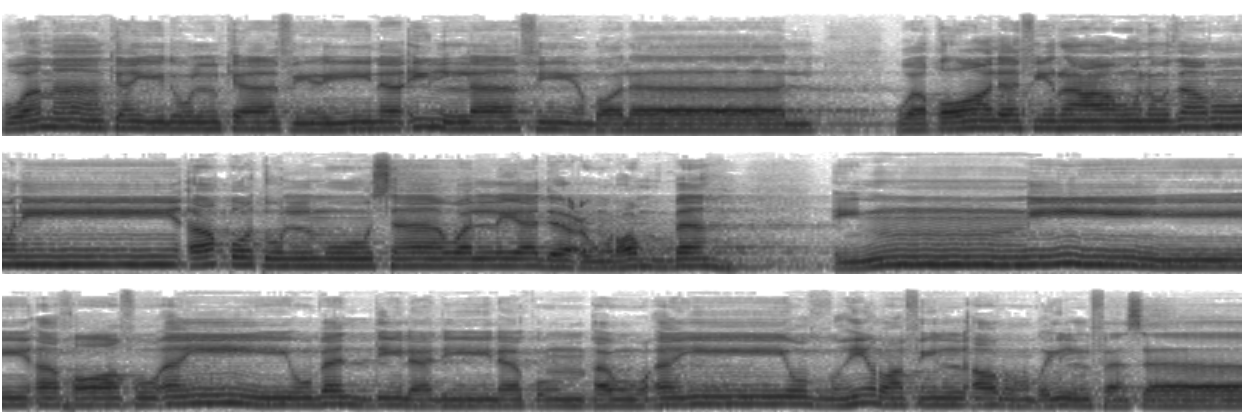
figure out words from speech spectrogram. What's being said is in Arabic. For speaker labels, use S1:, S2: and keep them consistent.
S1: وما كيد الكافرين إلا في ضلال وقال فرعون ذروني أقتل موسى وليدع ربه إني أخاف أن يبدل دينكم أو أن يظهر في الأرض الفساد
